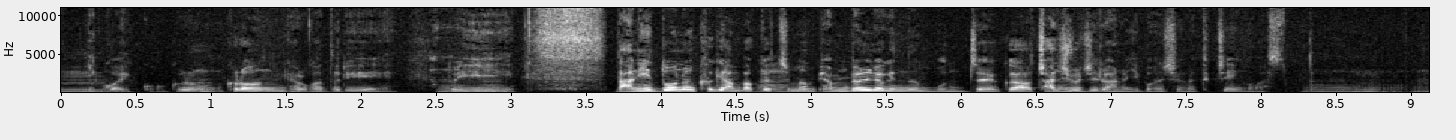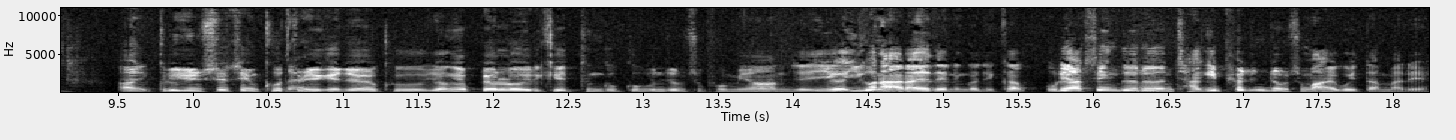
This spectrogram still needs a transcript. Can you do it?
음. 이과 있고 그런 그런 결과들이 또 이 난이도는 크게 안 바뀌었지만 변별력 있는 문제가 좌지우지를 하는 이번 시간의 특징인 것 같습니다. 아니 그리고 윤씨 선생님 그것 좀 네. 얘기해줘요. 그 영역별로 이렇게 등급 구분 점수 보면 이제 이거 이건 알아야 되는 거지. 그러니까 우리 학생들은 자기 표준 점수만 알고 있단 말이에요.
